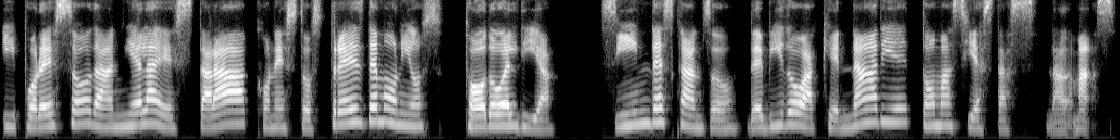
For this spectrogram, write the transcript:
y por eso Daniela estará con estos tres demonios todo el día sin descanso debido a que nadie toma siestas, nada más.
